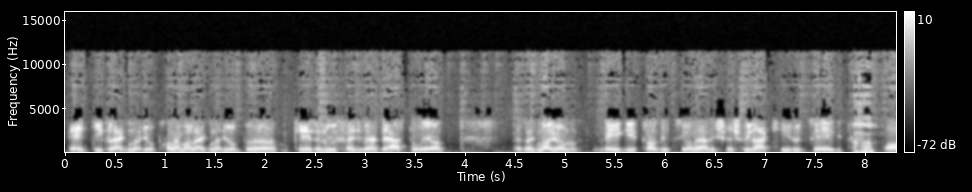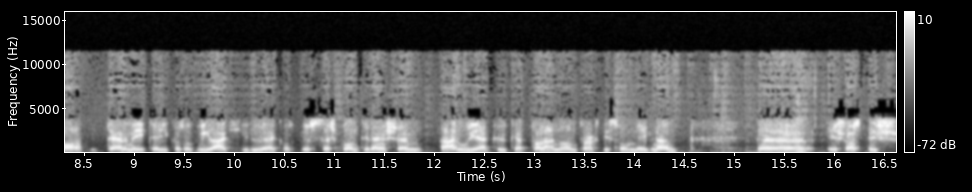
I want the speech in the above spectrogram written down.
egyik legnagyobb, hanem a legnagyobb kézilőfegyver gyártója. Ez egy nagyon régi, tradicionális és világhírű cég. Aha. A termékeik azok világhírűek, az összes kontinensen árulják őket, talán Antarktiszon még nem. Ö, és azt is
